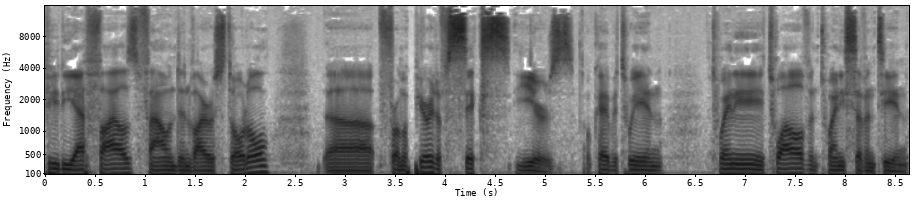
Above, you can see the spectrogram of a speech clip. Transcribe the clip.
PDF files found in VirusTotal from a period of six years, okay, between 2012 and 2017.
